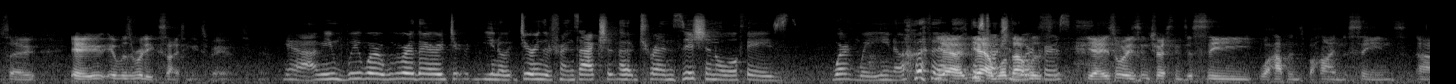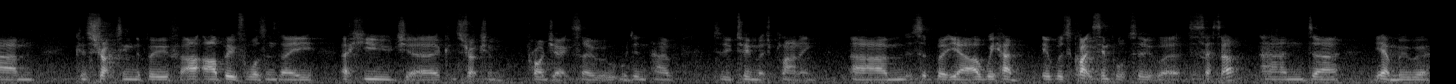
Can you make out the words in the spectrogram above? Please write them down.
So yeah, it, it was a really exciting experience. yeah, I mean we were we were there, you know, during the transaction uh, transitional phase, weren't we? You know, yeah, yeah. Well, that workers. was yeah. It's always interesting to see what happens behind the scenes, um, constructing the booth. Our, our booth wasn't a a huge uh, construction project, so we didn't have to do too much planning. Um, so, but yeah, we had. It was quite simple to uh, to set up, and uh, yeah, we were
